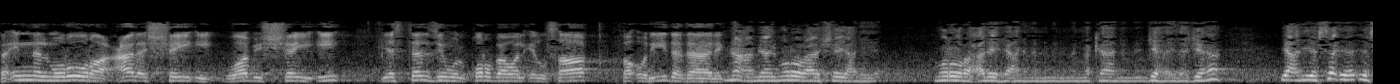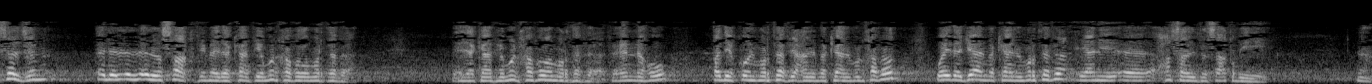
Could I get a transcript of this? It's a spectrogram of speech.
فإن المرور على الشيء وبالشيء يستلزم القرب والإلصاق فأريد ذلك. نعم يعني المرور على الشيء يعني مرور عليه يعني من, من, من مكان من جهة إلى جهة يعني يستلزم الإلصاق فيما إذا كان في منخفض ومرتفع. إذا كان في منخفض ومرتفع فإنه قد يكون مرتفع عن المكان المنخفض وإذا جاء المكان المرتفع يعني آه، حصل التصاق به. نعم.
